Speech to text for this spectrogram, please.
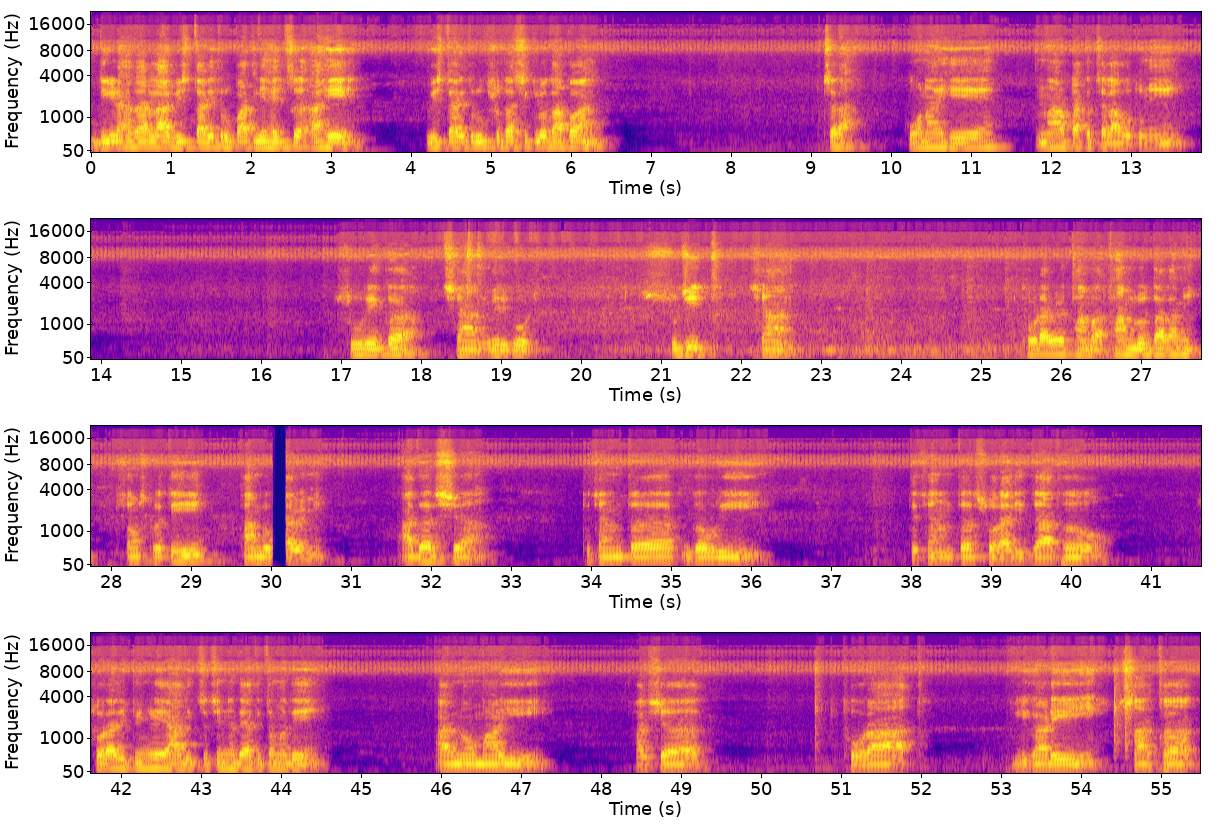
दीड हजारला विस्तारित रूपात लिहायचं आहे. विस्तारित रूप सुद्धा शिकलोत आपण. चला. कोण आहे हे नाव टाकत चला हो तुम्ही. सुरेकर छान व्हेरी गुड सुजित छान. थोडा वेळ थांबा. थांबलोच दादा मी. संस्कृती थांबलो थोडा वेळ मी. आदर्श. त्याच्यानंतर गौरी. त्याच्यानंतर स्वराली जाधव. स्वराली पिंगळे आधीचं चिन्ह द्या तिथं मध्ये अर्णव माळी हर्षद थोरात लिगाडे सार्थक.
